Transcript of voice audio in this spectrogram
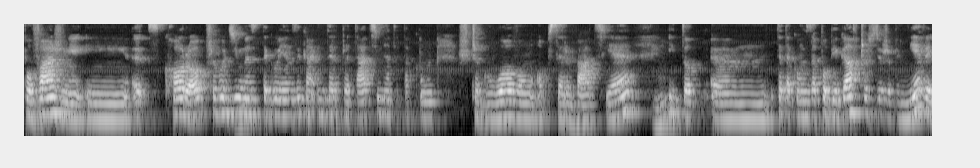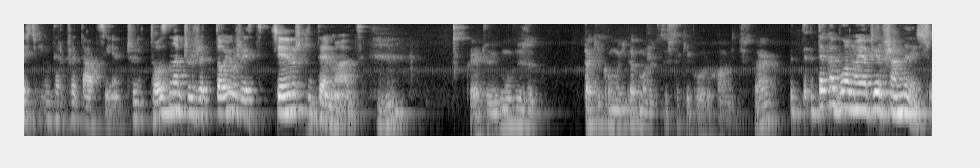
poważnie. I e, skoro przechodzimy z tego języka interpretacji na tę taką szczegółową obserwację Mhm. i to um, tę taką zapobiegawczość, żeby nie wejść w interpretację, czyli to znaczy, że to już jest ciężki temat. Mhm. Okej, czyli mówisz, że taki komunikat może coś takiego uruchomić, tak? Taka była moja pierwsza myśl,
